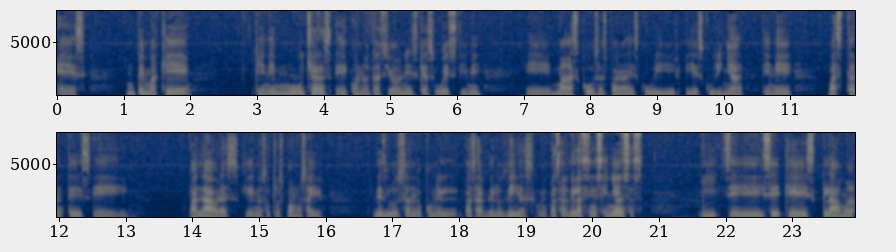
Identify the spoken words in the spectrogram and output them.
es un tema que tiene muchas eh, connotaciones, que a su vez tiene eh, más cosas para descubrir y escudriñar, tiene bastantes... Eh, palabras que nosotros vamos a ir desglosando con el pasar de los días, con el pasar de las enseñanzas. Y se dice que es clama,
